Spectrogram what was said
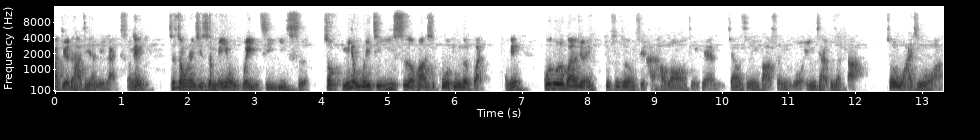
他觉得他自己很 relax。OK，这种人其实没有危机意识。说没有危机意识的话是过度乐观。OK，过度乐观就觉得，哎，就是这东西还好咯，今天这样的事情发生，我影响也不是很大，所以我还是我啊，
